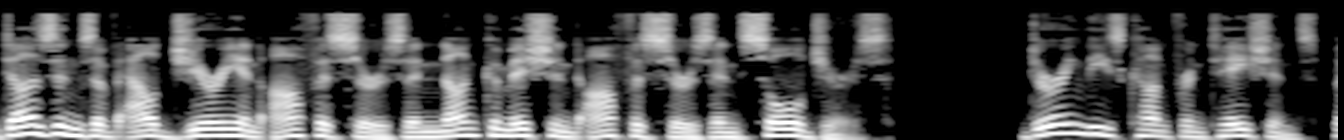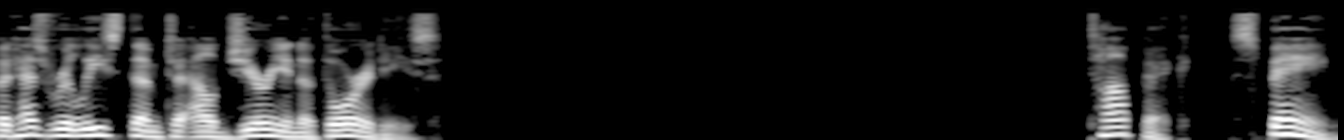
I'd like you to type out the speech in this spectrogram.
dozens of Algerian officers and non-commissioned officers and soldiers during these confrontations, but has released them to Algerian authorities. Spain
